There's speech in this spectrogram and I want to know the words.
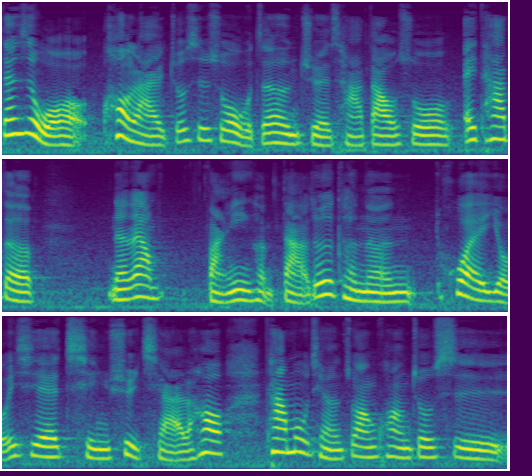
但是我后来就是说我真的觉察到说，哎，他的能量。反应很大，就是可能会有一些情绪起来，然后他目前的状况就是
